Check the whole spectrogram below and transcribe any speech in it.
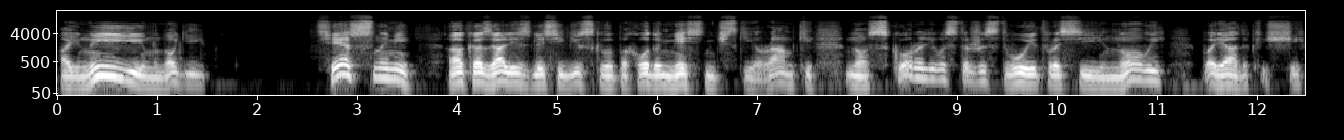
а иные многие. Тесными оказались для сибирского похода местнические рамки, но скоро ли восторжествует в России новый порядок вещей?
